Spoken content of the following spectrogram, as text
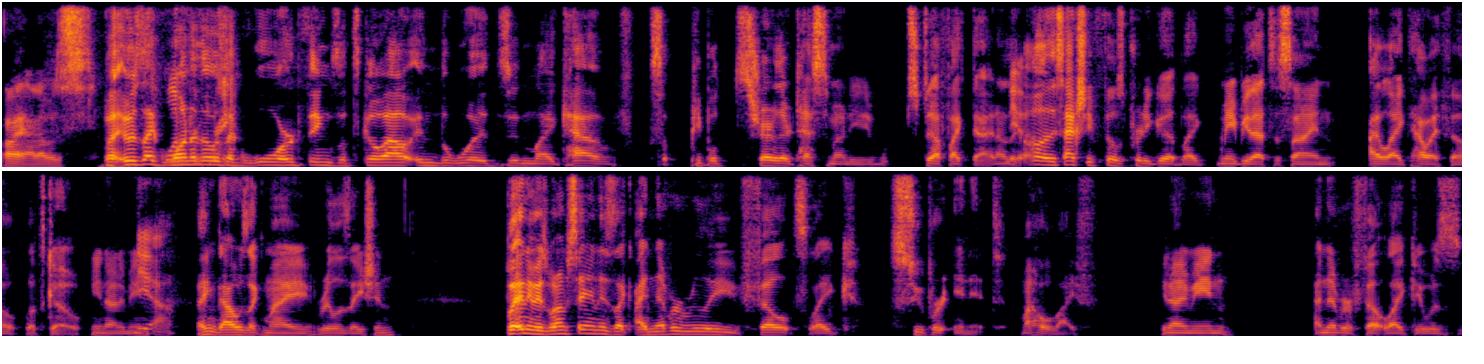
Oh yeah, that was. But it was like One one, of those free. like ward things. Let's go out in the woods and like have some people share their testimony, stuff like that. And I was Yeah. like, oh, this actually feels pretty good. Like maybe that's a sign I liked how I felt. Let's go. You know what I mean? yeah. I think that was like my realization. But anyways, what I'm saying is like I never really felt like super in it my whole life. You know what I mean? I never felt like it was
